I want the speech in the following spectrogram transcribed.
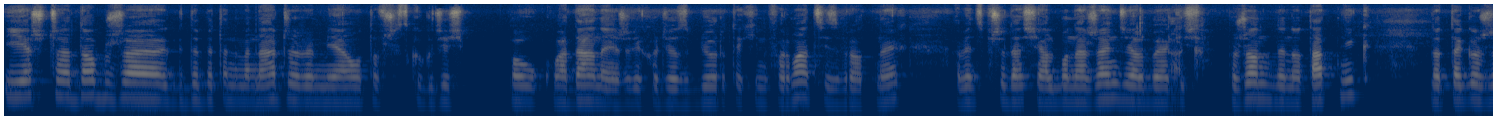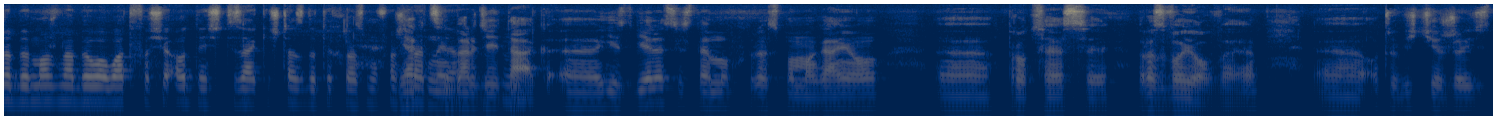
I jeszcze dobrze, gdyby ten menadżer miał to wszystko gdzieś poukładane, jeżeli chodzi o zbiór tych informacji zwrotnych, a więc przyda się albo narzędzie, albo jakiś Tak. porządny notatnik do tego, żeby można było łatwo się odnieść za jakiś czas do tych rozmów. Masz Jak rację. najbardziej tak. E, Jest wiele systemów, które wspomagają e, procesy rozwojowe. E, Oczywiście, jeżeli jest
